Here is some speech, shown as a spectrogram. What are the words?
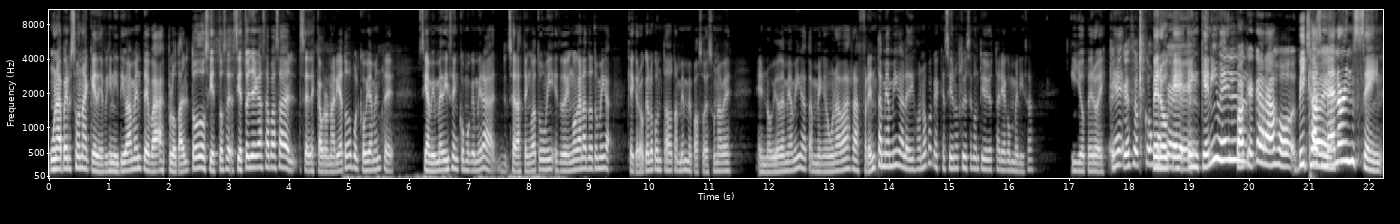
una persona que definitivamente va a explotar todo. Si esto, si esto llegase a pasar, se descabronaría todo, porque obviamente, si a mí me dicen como que, mira, se las tengo a tu te tengo ganas de tu amiga, que creo que lo he contado también, me pasó eso una vez, el novio de mi amiga, también en una barra, frente a mi amiga, le dijo, no, porque es que si yo no estuviese contigo, yo estaría con Melissa. Y yo, pero es que. eso es como pero que, ¿en qué nivel? ¿Para qué carajo? Because men are insane.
